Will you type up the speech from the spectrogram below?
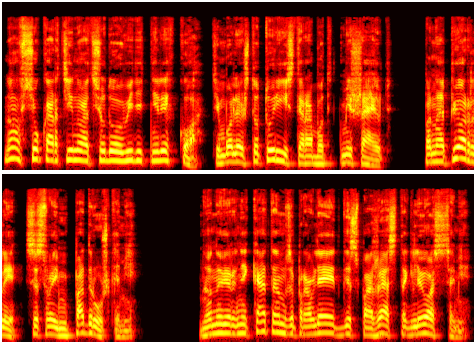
Ну, всю картину отсюда увидеть нелегко, тем более, что туристы работать мешают. Понаперли со своими подружками. Но наверняка там заправляет госпожа с таглиоссами.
